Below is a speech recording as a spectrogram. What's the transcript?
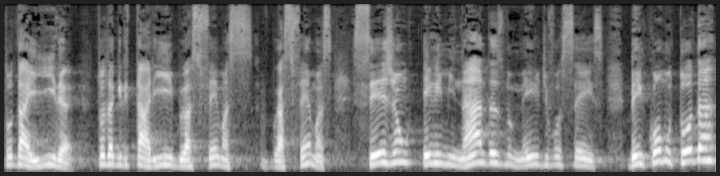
toda ira, toda gritaria e blasfemas, blasfemas sejam eliminadas no meio de vocês, bem como toda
